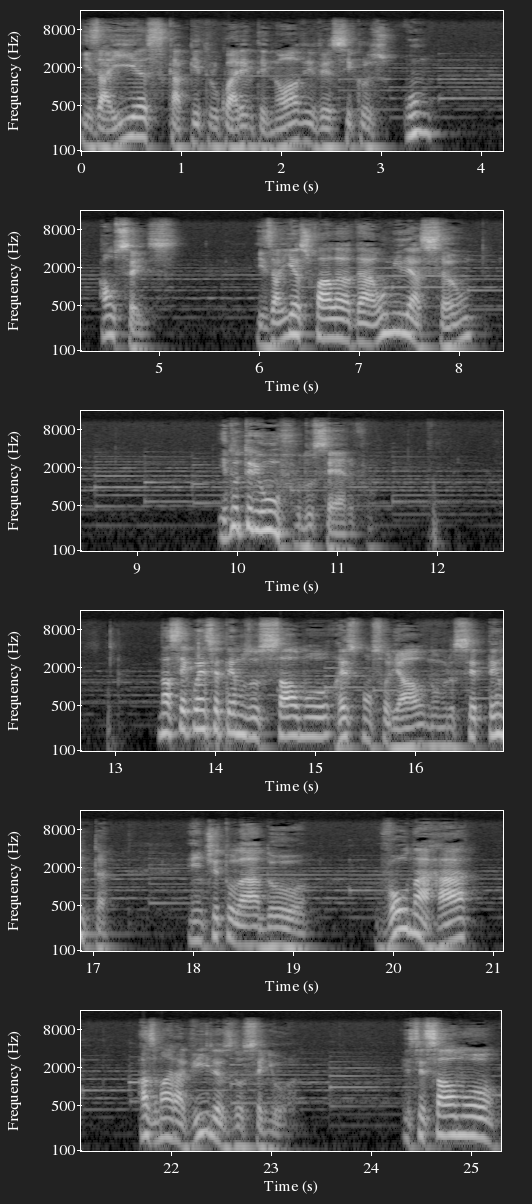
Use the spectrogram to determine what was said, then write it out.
Isaías, capítulo 49, versículos 1 ao 6. Isaías fala da humilhação e do triunfo do servo. Na sequência temos o Salmo responsorial número 70, intitulado Vou narrar as maravilhas do Senhor. Esse salmo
